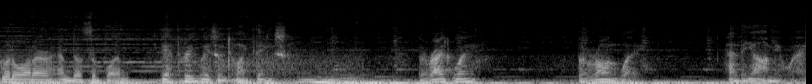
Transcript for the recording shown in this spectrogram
good order and discipline. There are three ways of doing things. The right way, the wrong way, and the Army way.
